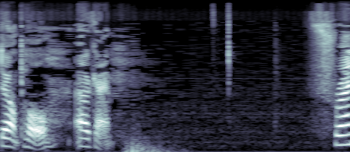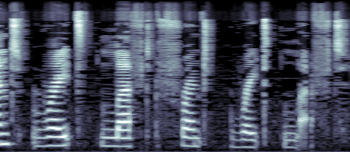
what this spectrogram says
Don't pull. Okay. Front, right, left, front, right, left.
